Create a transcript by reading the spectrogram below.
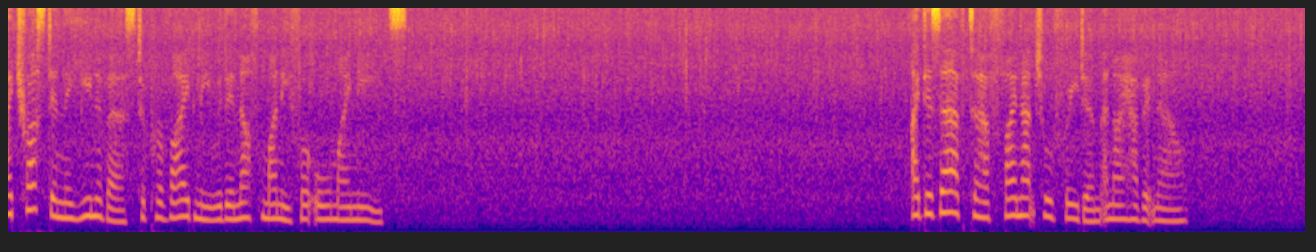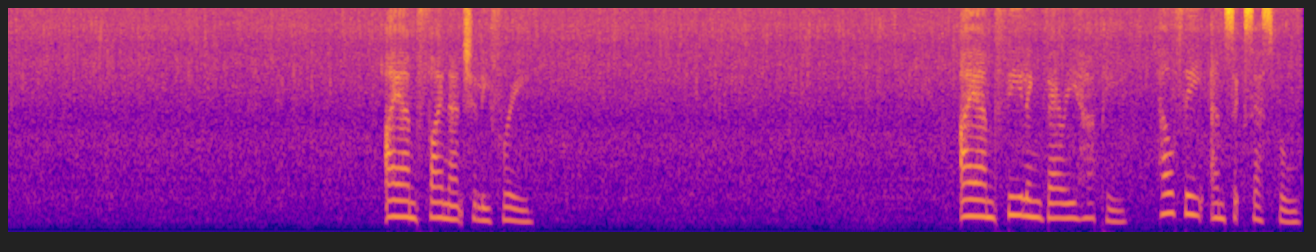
I trust in the universe to provide me with enough money for all my needs. I deserve to have financial freedom and I have it now. I am financially free. I am feeling very happy, healthy, and successful.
